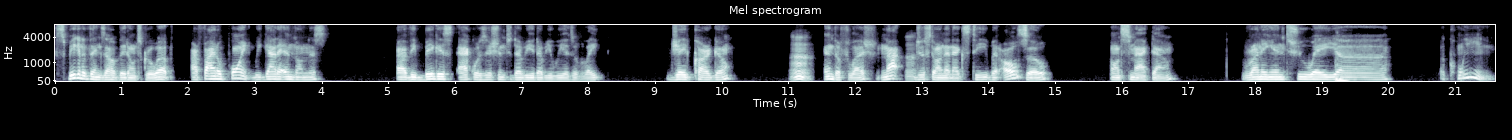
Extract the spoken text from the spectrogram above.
Speaking of things, I hope they don't screw up. Our final point, we gotta end on this. Uh, the biggest acquisition to WWE as of late, Jade Cargill Mm. in the flesh, not Mm. just on NXT, but also on SmackDown, running into a uh, a queen.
